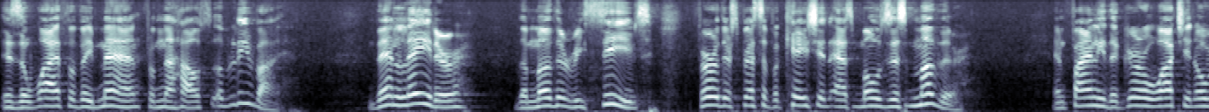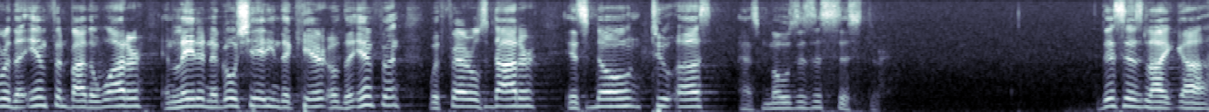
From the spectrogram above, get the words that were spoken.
is the wife of a man from the house of Levi. Then later, the mother receives further specification as Moses' mother. And finally, the girl watching over the infant by the water and later negotiating the care of the infant with Pharaoh's daughter is known to us as Moses' sister. This is like uh,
